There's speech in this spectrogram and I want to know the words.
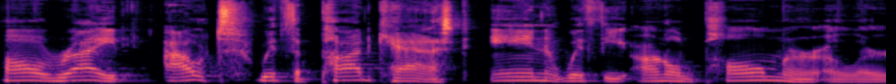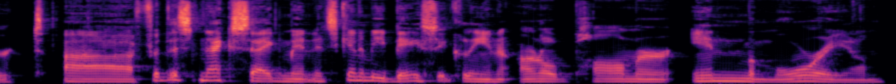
All right, out with the podcast, in with the Arnold Palmer alert. Uh, for this next segment, it's going to be basically an Arnold Palmer in memoriam.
